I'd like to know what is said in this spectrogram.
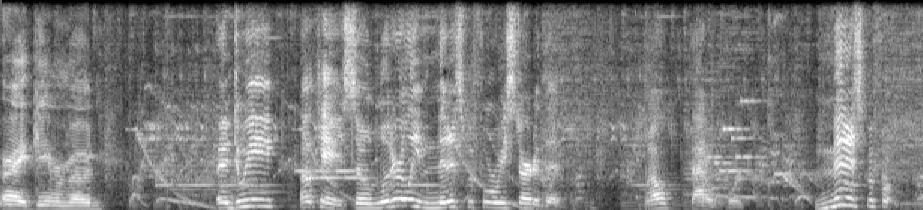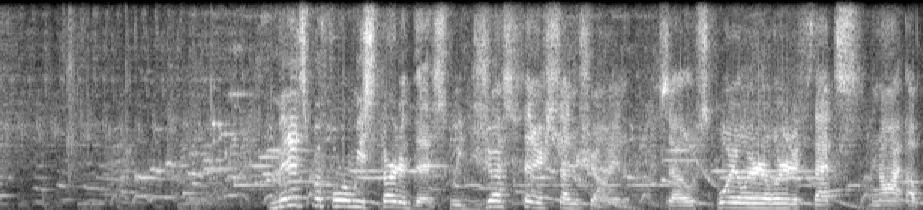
All right, gamer mode. Uh, do we? Okay, so literally minutes before we started the, well, battle port. Minutes before. Minutes before we started this, we just finished Sunshine. So, spoiler alert if that's not up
